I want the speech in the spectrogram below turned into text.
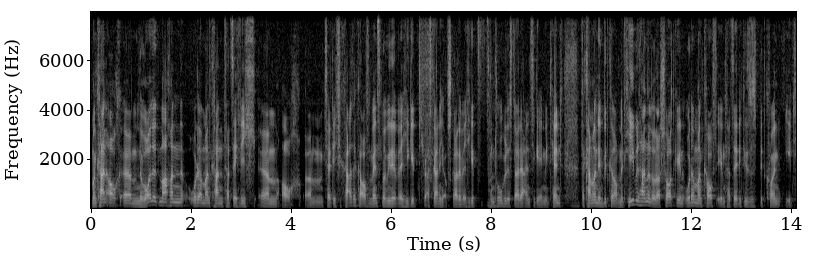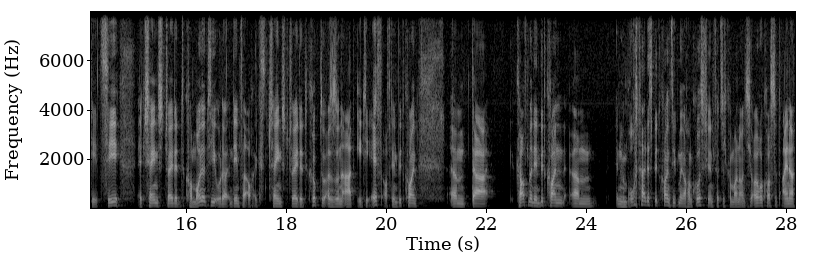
Man kann auch ähm, eine Wallet machen oder man kann tatsächlich ähm, auch ähm, Zertifikate kaufen, wenn es mal wieder welche gibt. Ich weiß gar nicht, ob es gerade welche gibt. Von Tobel ist da der einzige Emittent. Da kann man den Bitcoin auch mit Hebel handeln oder Short gehen oder man kauft eben tatsächlich dieses Bitcoin ETC, Exchange Traded Commodity oder in dem Fall auch Exchange Traded Crypto, also so eine Art ETF auf den Bitcoin. Ähm, da kauft man den Bitcoin ähm, in einem Bruchteil des Bitcoins, sieht man ja auch am Kurs, 44,90 Euro kostet einer.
